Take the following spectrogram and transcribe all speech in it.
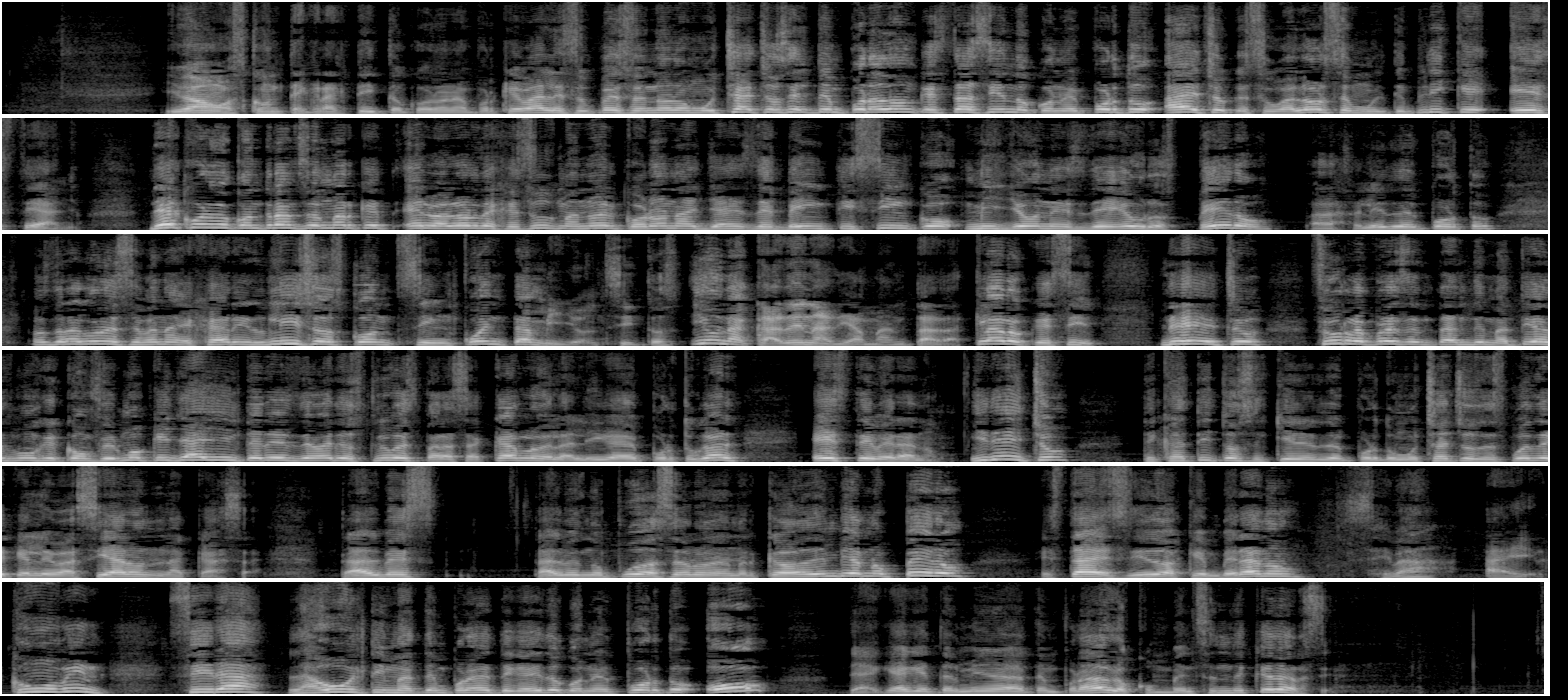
Y vamos con Tecractito Corona, porque vale su peso en oro, muchachos. El temporadón que está haciendo con el Porto ha hecho que su valor se multiplique este año. De acuerdo con Transfer Market, el valor de Jesús Manuel Corona ya es de 25 millones de euros, pero para salir del Porto los dragones se van a dejar ir lisos con 50 milloncitos y una cadena diamantada. Claro que sí. De hecho, su representante Matías Bunge confirmó que ya hay interés de varios clubes para sacarlo de la Liga de Portugal este verano. Y de hecho, Tecatito se quiere ir del Porto, muchachos, después de que le vaciaron la casa. Tal vez, tal vez no pudo hacerlo en el mercado de invierno, pero está decidido a que en verano se va a ir. Como ven, será la última temporada de Tecatito con el Porto o de aquí a que termine la temporada lo convencen de quedarse.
